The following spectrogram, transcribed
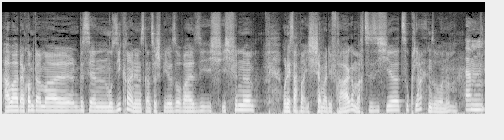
Aber da kommt dann mal ein bisschen Musik rein in das ganze Spiel, so, weil sie, ich, ich finde, oder ich sag mal, ich stelle mal die Frage, macht sie sich hier zu klein, so, ne? Ähm,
